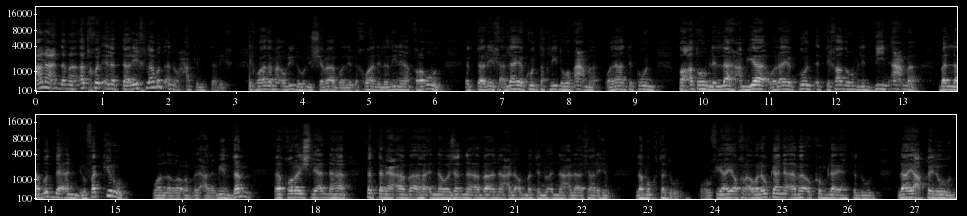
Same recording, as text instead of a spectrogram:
أنا عندما أدخل إلى التاريخ لابد أن أحاكم التاريخ. وهذا ما أريده للشباب وللإخوان الذين يقرؤون التاريخ أن لا يكون تقليدهم أعمى ولا تكون طاعتهم لله عمياء ولا يكون اتخاذهم للدين أعمى بل لابد أن يفكروا. والله رب العالمين ذم قريش لأنها تتبع آباءها إن وجدنا آباءنا على أمة وإنا على أثارهم لمقتدون. وفي آية أخرى ولو كان آباؤكم لا يهتدون لا يعقلون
